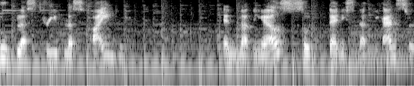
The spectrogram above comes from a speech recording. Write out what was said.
2 plus 3 plus 5 and nothing else, so 10 is not the answer.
